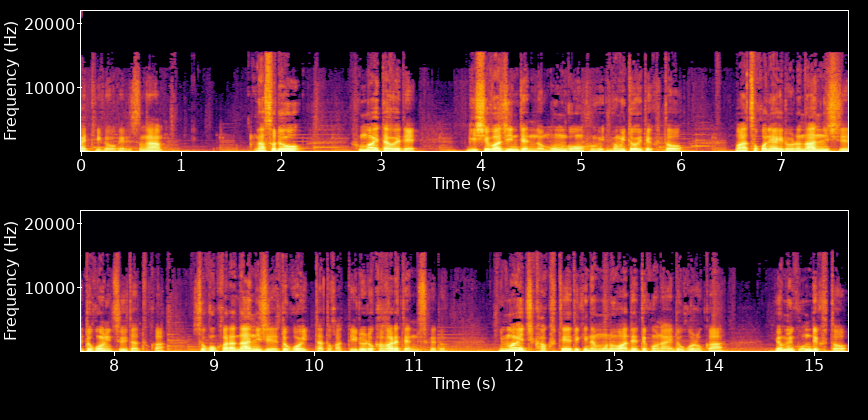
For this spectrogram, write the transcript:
えていくわけですが、まあ、それを踏まえた上で、義手話神殿の文言を読み解いていくと、まあ、そこにはいろいろ何日でどこに着いたとか、そこから何日でどこ行ったとかっていろいろ書かれてるんですけど、いまいち確定的なものは出てこないどころか、読み込んでいくと、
